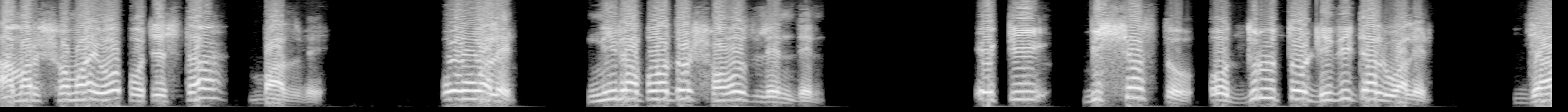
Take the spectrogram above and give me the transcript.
আমার সময় ও প্রচেষ্টা বাঁচবে। ও ওয়ালেট, নিরাপদ ও সহজ লেনদেন। একটি বিশ্বস্ত ও দ্রুত ডিজিটাল ওয়ালেট যা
